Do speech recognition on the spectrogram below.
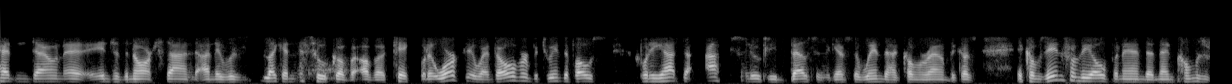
heading down uh, into the north stand, and it was like a nest hook of, of a kick, but it worked. It went over between the posts, but he had to absolutely belt it against the wind that had come around because it comes in from the open end and then comes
